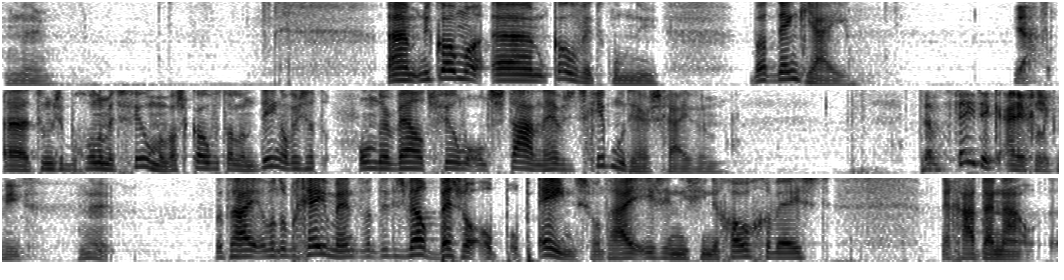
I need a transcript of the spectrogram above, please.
Nee. Ehm, nu komen... ehm, Covid komt nu. Wat denk jij? Ja. Eh, toen ze begonnen met filmen, was Covid al een ding? Of is dat onderwijl het filmen ontstaan en hebben ze het script moeten herschrijven? Dat weet ik eigenlijk niet. Nee. Dat hij, want op een gegeven moment, want dit is wel best wel op, opeens. Want hij is in die synagoge geweest. En gaat daarna, eh,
